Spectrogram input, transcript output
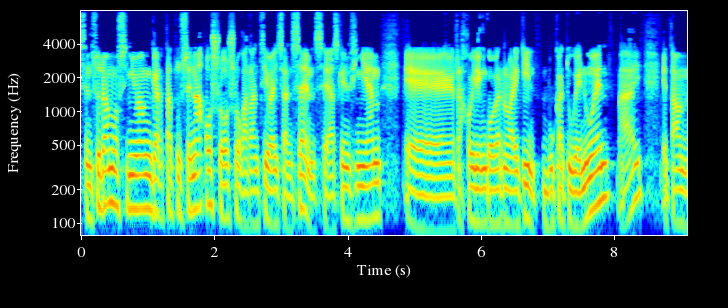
zentzura mozinoan gertatu zena oso oso garrantzioa izan zen, ze azken finean e, Rajoiren gobernuarekin bukatu genuen, bai? eta on,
